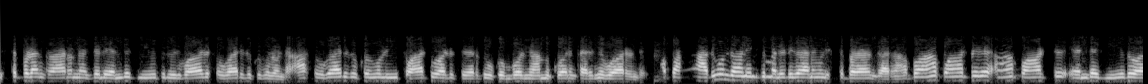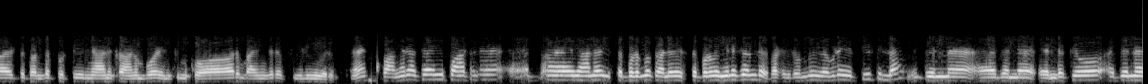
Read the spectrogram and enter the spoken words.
ഇഷ്ടപ്പെടാൻ കാരണം എന്ന് വെച്ചാൽ എന്റെ ജീവിതത്തിൽ ഒരുപാട് സ്വകാര്യ ദുഃഖങ്ങളുണ്ട്. ആ സ്വകാര്യ ദുഃഖങ്ങൾ ഈ പാട്ടുമായിട്ട് ചേർത്ത് വെക്കുമ്പോൾ ഞാൻ മിക്കവാറും കരഞ്ഞു പോകാറുണ്ട്. അപ്പൊ അതുകൊണ്ടാണ് എനിക്ക് മെലഡി ഗാനങ്ങൾ ഇഷ്ടപ്പെടാൻ കാരണം. അപ്പൊ ആ പാട്ട് ആ പാട്ട് എന്റെ ജീവിതമായിട്ട് ബന്ധപ്പെട്ട് ഞാൻ കാണുമ്പോൾ എനിക്ക് മിക്കവാറും ഭയങ്കര ഫീലിംഗ് വരും. ഏഹ് അപ്പൊ അങ്ങനെയൊക്കെ ഈ പാട്ടിനെ ഞാൻ ഇഷ്ടപ്പെടുന്നു കല ഇഷ്ടപ്പെടുന്നു ഇങ്ങനെയൊക്കെ ഉണ്ട്. പക്ഷെ ഇതൊന്നും എവിടെ എത്തിയിട്ടില്ല. പിന്നെ പിന്നെ എന്തൊക്കെയോ പിന്നെ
